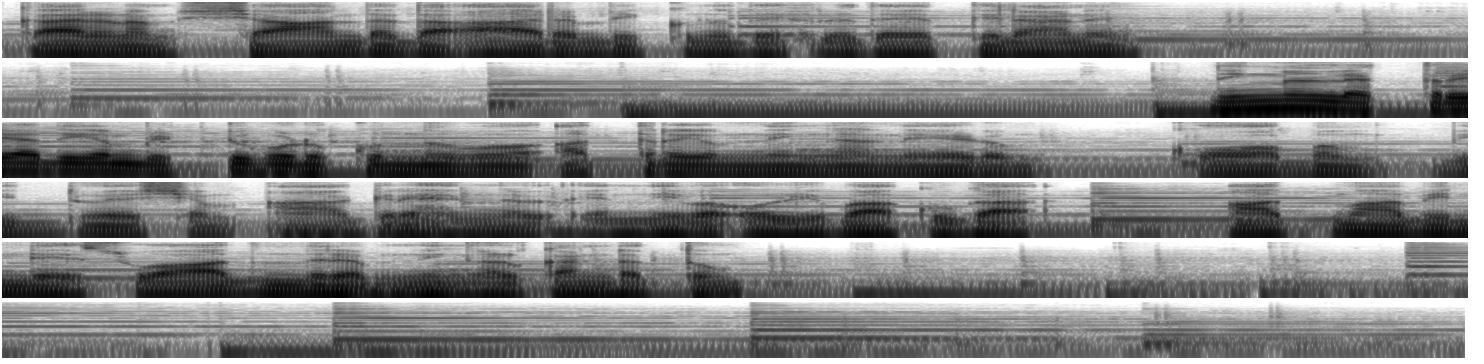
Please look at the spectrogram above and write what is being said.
കാരണം ശാന്തത ആരംഭിക്കുന്നത് ഹൃദയത്തിലാണ്. നിങ്ങൾ എത്രയധികം വിട്ടുകൊടുക്കുന്നുവോ അത്രയും നിങ്ങൾ നേടും. കോപം വിദ്വേഷം ആഗ്രഹങ്ങൾ എന്നിവ ഒഴിവാക്കുക. ആത്മാവിന്റെ സ്വാതന്ത്ര്യം നിങ്ങൾ കണ്ടെത്തും.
